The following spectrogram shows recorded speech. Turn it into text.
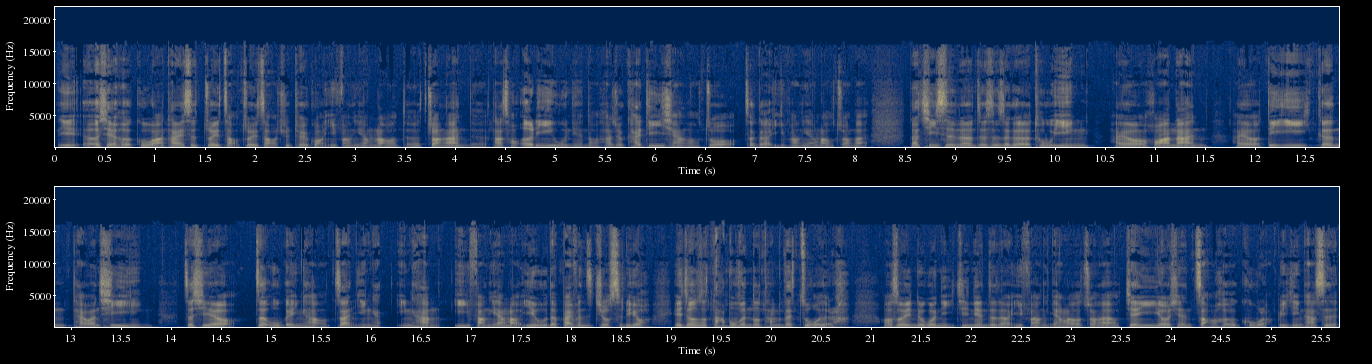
也而且和库啊，它也是最早最早去推广以房养老的专案的，它从二零一五年哦，它就开第一枪哦，做这个以房养老专案。那其次呢，则是这个土银。还有华南，还有第一跟台湾汽银这些哦。这五个银行占银银行以房养老业务的百分之九十六，也就是说大部分都他们在做的啦。哦，所以如果你今天真的以房养老的专案，建议优先找和库了，毕竟它是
